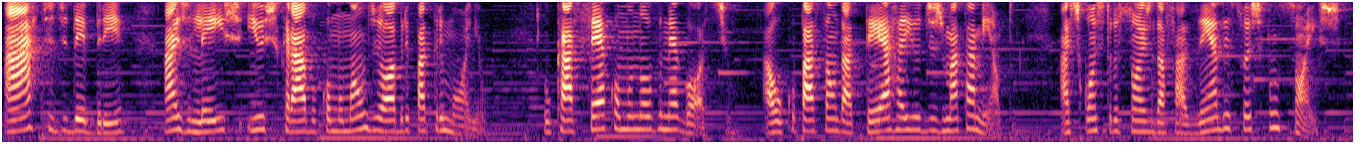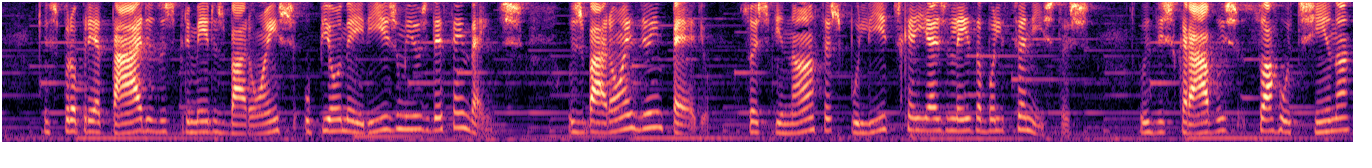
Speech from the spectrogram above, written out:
a arte de Debré, as leis e o escravo como mão de obra e patrimônio. O café como novo negócio, a ocupação da terra e o desmatamento, as construções da fazenda e suas funções, os proprietários, os primeiros barões, o pioneirismo e os descendentes, os barões e o império, suas finanças, política e as leis abolicionistas, os escravos, sua rotina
